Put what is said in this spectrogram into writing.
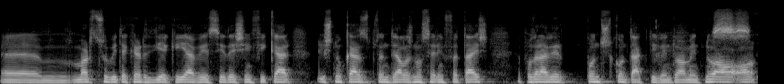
uh, morte súbita cardíaca e AVC deixem ficar, isto no caso, portanto, delas não serem fatais, poderá haver pontos de contacto, eventualmente, no, ao,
